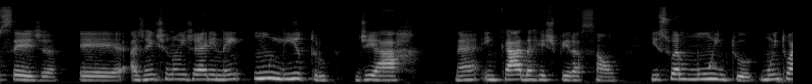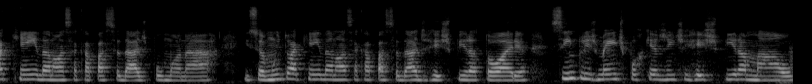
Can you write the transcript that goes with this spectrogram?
seja, é, a gente não ingere nem um litro de ar né, em cada respiração. Isso é muito, muito aquém da nossa capacidade pulmonar, isso é muito aquém da nossa capacidade respiratória, simplesmente porque a gente respira mal,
